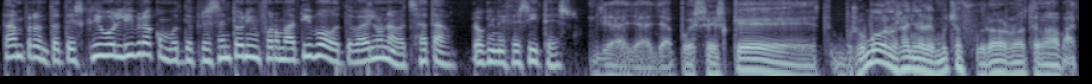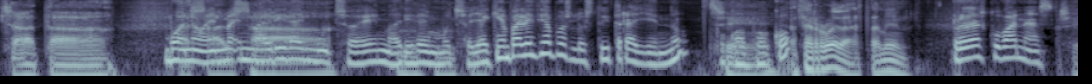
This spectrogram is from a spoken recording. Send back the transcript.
Tan pronto te escribo un libro como te presento un informativo o te bailo una bachata, lo que necesites. Ya, ya, ya. Pues es que pues hubo unos años de mucho furor, ¿no? Tema bachata. Bueno, en. Madrid hay mucho, ¿eh? En Madrid hay mucho. Y aquí en Palencia pues lo estoy trayendo Sí. poco a poco. Hacer ruedas también. Ruedas cubanas. Sí.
